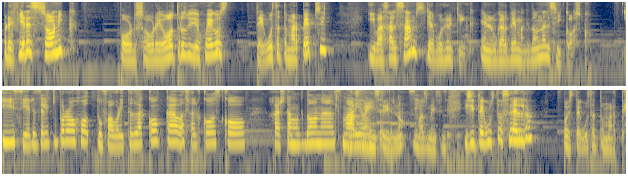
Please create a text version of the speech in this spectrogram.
prefieres Sonic por sobre otros videojuegos, te gusta tomar Pepsi y vas al Sam's y al Burger King en lugar de McDonald's y Costco. Y si eres del equipo rojo, tu favorita es la Coca, vas al Costco, hashtag McDonald's, Mario. Más mainstream, ¿no? Más mainstream. Y si te gusta Zelda, pues te gusta tomar té.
